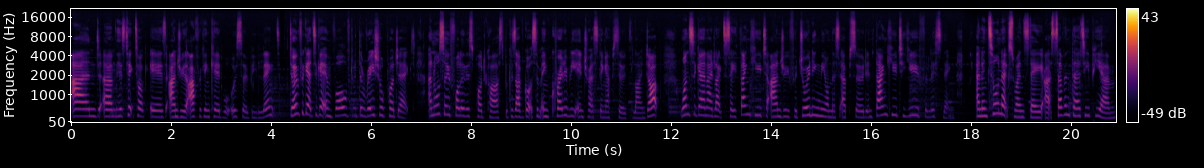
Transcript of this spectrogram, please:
And um, his TikTok is Andrew the African Kid will also be linked. Don't forget to get involved with the Racial Project and also follow this podcast because I've got some incredibly interesting episodes lined up. Once again, I'd like to say thank you to Andrew for joining me on this episode and thank you to you for listening. And until next Wednesday at 7:30 p.m.,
